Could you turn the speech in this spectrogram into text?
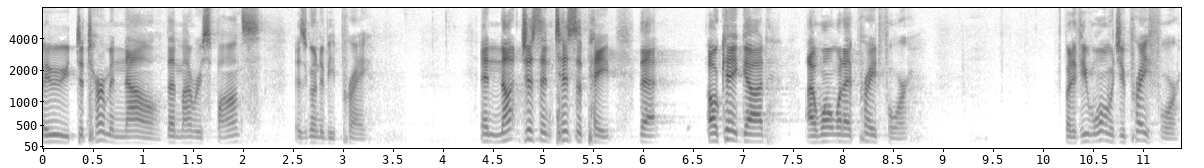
Maybe we determine now that my response is going to be pray. And not just anticipate that, okay, God, I want what I prayed for. But if you want what you pray for,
